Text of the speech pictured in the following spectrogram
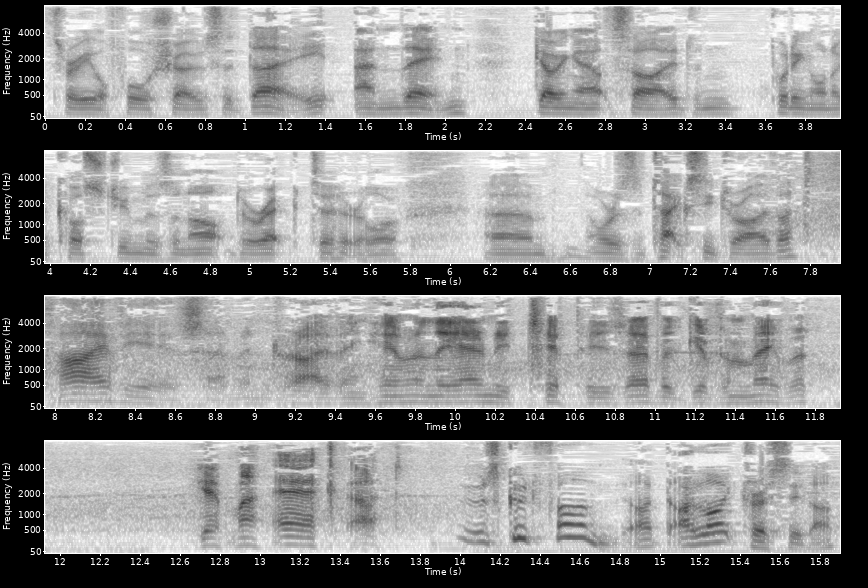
three or four shows a day and then going outside and putting on a costume as an art director or, um, or as a taxi driver. Five years I've been driving him, and the only tip he's ever given me was get my hair cut. It was good fun. I, I like dressing up.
